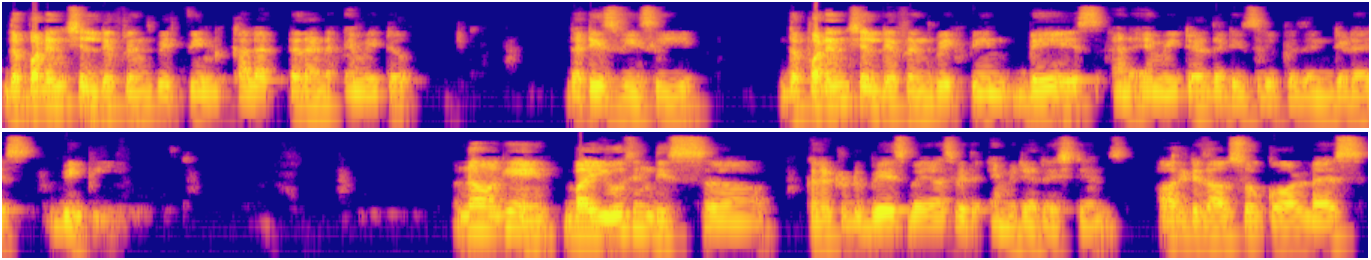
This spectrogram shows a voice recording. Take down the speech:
the potential difference between collector and emitter, that is VCE. The potential difference between base and emitter, that is represented as VBE. Now again, by using this uh, collector to base bias with emitter resistance, or it is also called as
